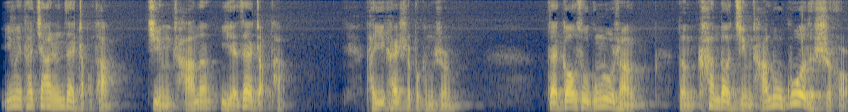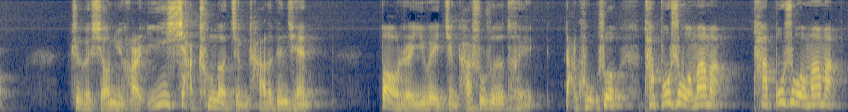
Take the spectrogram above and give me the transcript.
因为她家人在找她，警察呢也在找她，她一开始不吭声，在高速公路上。等看到警察路过的时候，这个小女孩一下冲到警察的跟前，抱着一位警察叔叔的腿大哭，说：“她不是我妈妈，她不是我妈妈。”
